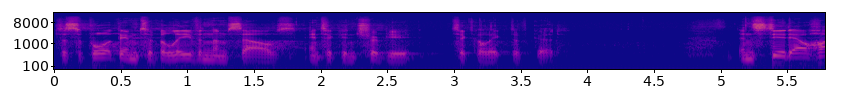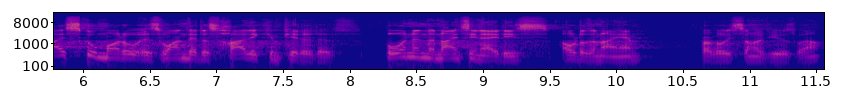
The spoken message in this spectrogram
to support them to believe in themselves and to contribute to collective good. Instead, our high school model is one that is highly competitive, born in the 1980s, older than I am, probably some of you as well,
